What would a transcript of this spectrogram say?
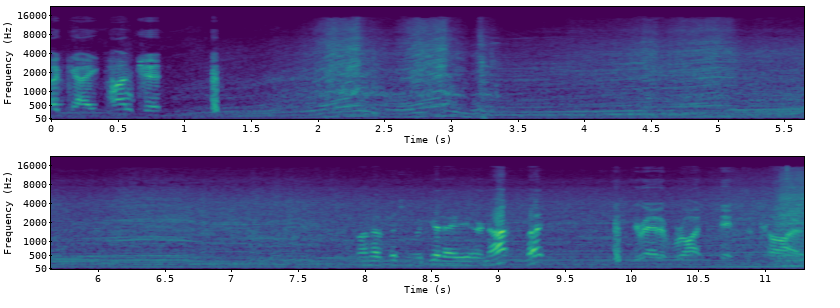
Okay, punch it. I don't know if this is a good idea or not, but You're out of right sets of tyres.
